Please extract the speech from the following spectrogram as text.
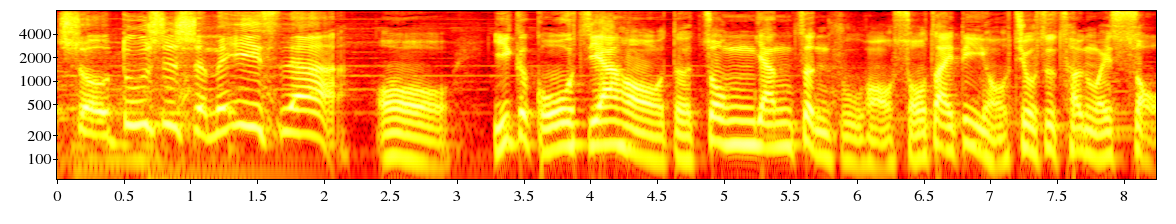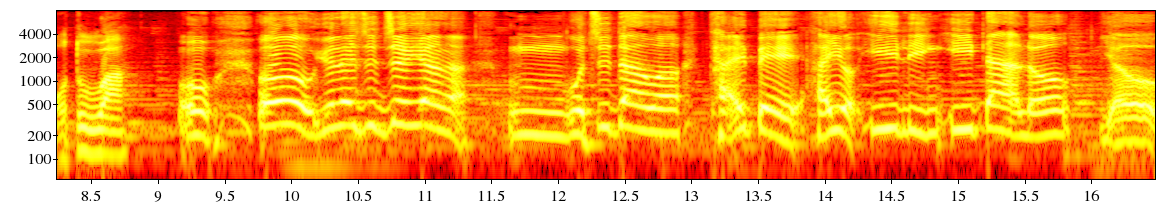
首都是什么意思啊？哦，一个国家哦的中央政府哦所在地哦，就是称为首都啊。哦哦，原来是这样啊。嗯，我知道啊。台北还有一零一大楼，有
